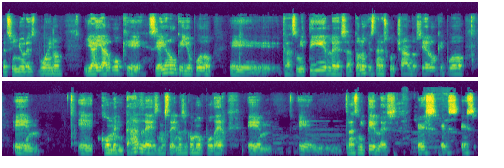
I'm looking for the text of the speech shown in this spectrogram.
el Señor es bueno y hay algo que, si hay algo que yo puedo eh, transmitirles a todos los que están escuchando, si hay algo que puedo em, eh, comentarles, no sé, no sé cómo poder em, transmitirles, es, es, es,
